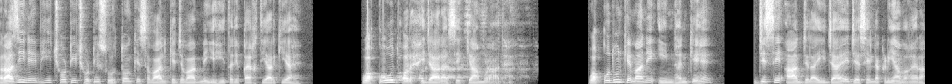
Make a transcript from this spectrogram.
راضی نے بھی چھوٹی چھوٹی صورتوں کے سوال کے جواب میں یہی طریقہ اختیار کیا ہے۔ وقود اور حجارہ سے کیا مراد ہے؟ وقودون کے معنی ایندھن کے ہیں جس سے آگ جلائی جائے جیسے لکڑیاں وغیرہ۔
